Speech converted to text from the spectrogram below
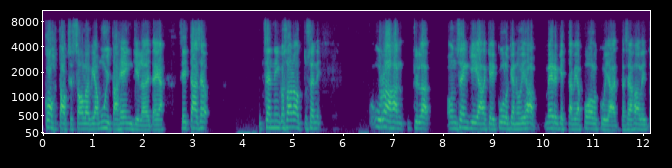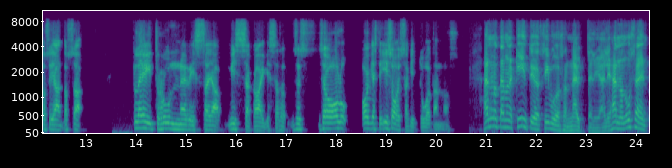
kohtauksessa olevia muita henkilöitä. Ja sitten se, sen niin kuin sanottu, sen urahan kyllä on senkin jälkeen kulkenut ihan merkittäviä polkuja, että se oli tosiaan tuossa Blade Runnerissa ja missä kaikissa. Se, se on ollut oikeasti isoissakin tuotannoissa. Hän on tämmöinen kiintiö sivuosan näyttelijä, eli hän on usein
